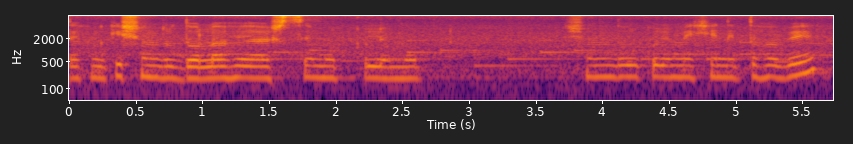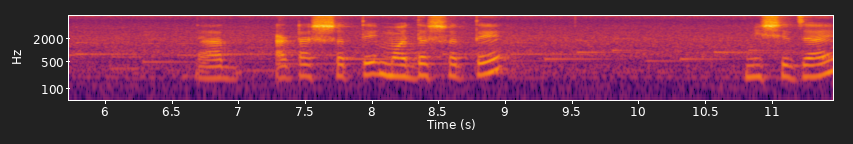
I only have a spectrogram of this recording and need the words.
দেখুন কি সুন্দর দলা হয়ে আসছে, মুট করলে মুট। সুন্দর করে মেখে নিতে হবে। আটার সাথে, ময়দার সাথে মিশে যায়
